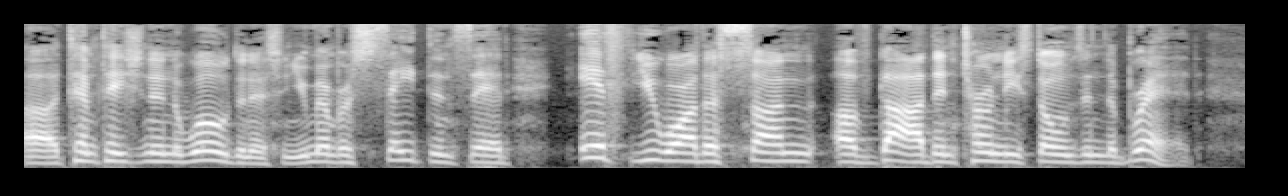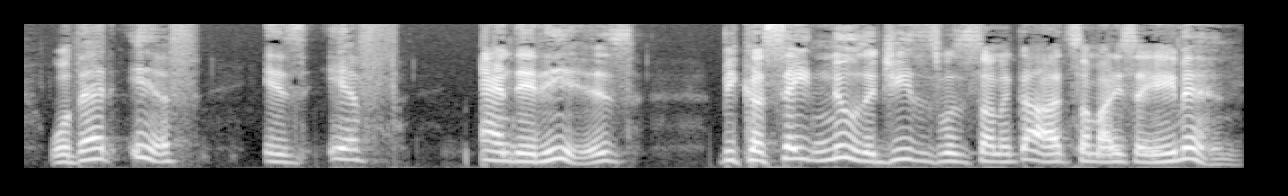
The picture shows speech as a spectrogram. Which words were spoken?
uh, temptation in the wilderness, and you remember Satan said, If you are the Son of God, then turn these stones into bread. Well, that if is if and it is because Satan knew that Jesus was the Son of God. Somebody say amen.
